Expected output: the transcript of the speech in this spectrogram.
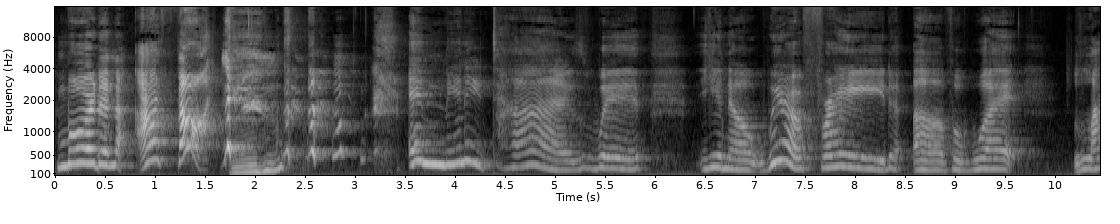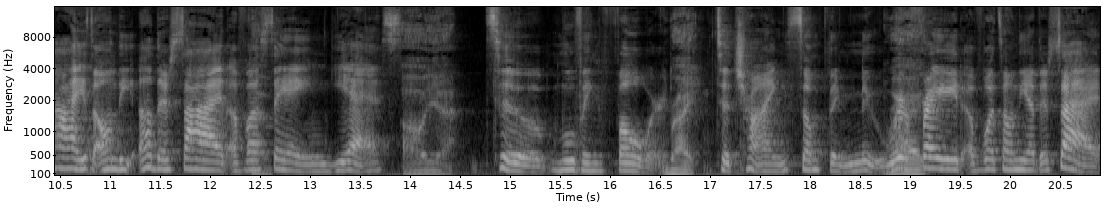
more than I thought. and many times with you know, we're afraid of what lies on the other side of us saying yes Oh yeah. to moving forward Right. to trying something new. We're Right. afraid of what's on the other side.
